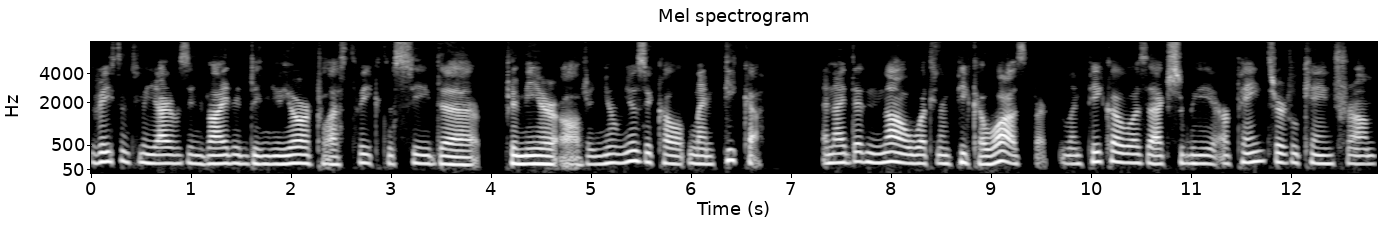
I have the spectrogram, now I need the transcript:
Recently, I was invited in New York last week to see the premiere of a new musical, Lempicka, and I didn't know what Lempicka was, but Lempicka was actually a painter who came from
